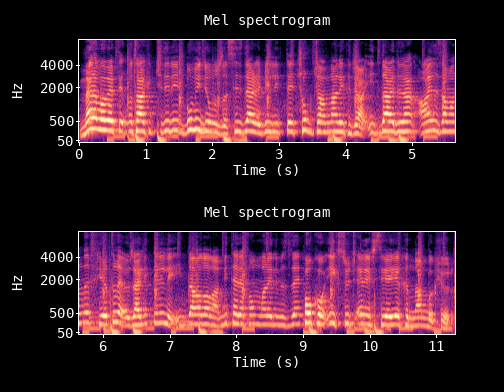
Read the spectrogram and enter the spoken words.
Merhaba Web Tekno takipçileri. Bu videomuzda sizlerle birlikte çok canlar yakacağı iddia edilen aynı zamanda fiyatı ve özellikleriyle iddialı olan bir telefon var elimizde. Poco X3 NFC'ye yakından bakıyoruz.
